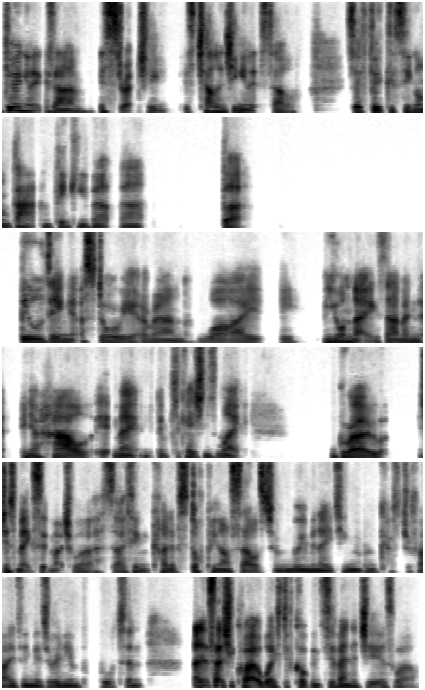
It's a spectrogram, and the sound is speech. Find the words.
doing an exam is stretching, is challenging in itself. So focusing on that and thinking about that. But building a story around why beyond that exam and you know how it may implications might grow just makes it much worse. So I think kind of stopping ourselves from ruminating and catastrophizing is really important. And it's actually quite a waste of cognitive energy as well,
